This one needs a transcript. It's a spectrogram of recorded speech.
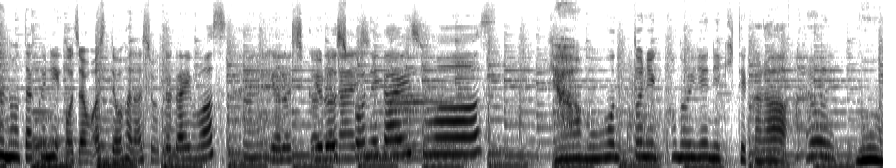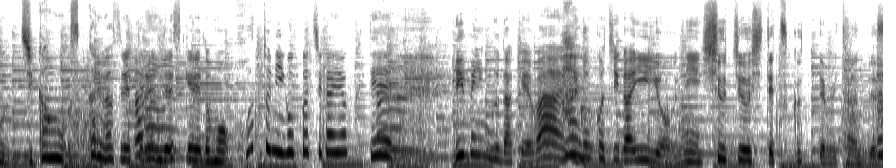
さんのお宅にお邪魔してお話を伺います、よろしくよろしくお願いします。いやーもう本当にこの家に来てからはもう時間をすっかり忘れてるんですけれども本当に居心地が良くてい、リビングだけははい。居心地がいいように集中して作ってみたんです。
